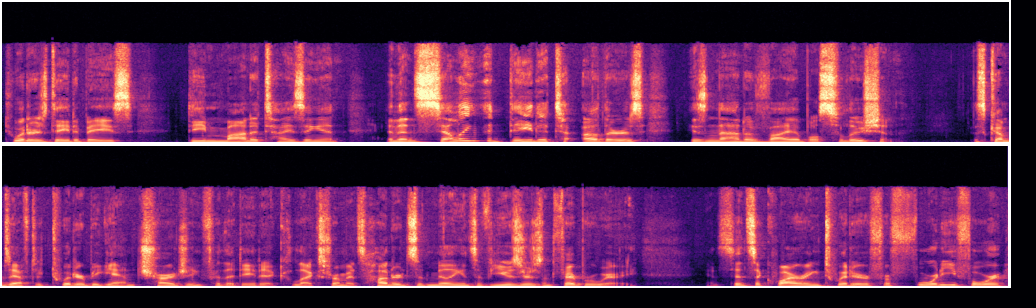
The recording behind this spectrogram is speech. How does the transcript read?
Twitter's database, demonetizing it, and then selling the data to others is not a viable solution. This comes after Twitter began charging for the data it collects from its hundreds of millions of users in February. And since acquiring Twitter for $44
